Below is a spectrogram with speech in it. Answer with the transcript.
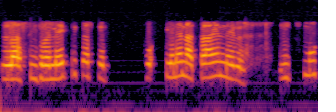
las hidroeléctricas que tienen acá en el Istmo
